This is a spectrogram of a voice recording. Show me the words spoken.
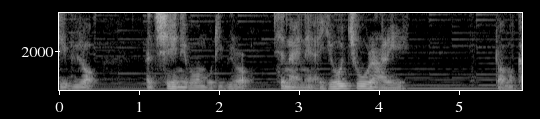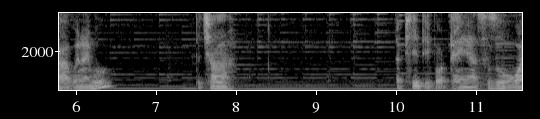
တည်ပြီးတော့အခြေအနေပေါ်မူတည်ပြီးတော့ဖြစ်နိုင်တဲ့အယိုးချိုးတာတွေတော့မကာကွယ်နိုင်ဘူးတခြားအဖြစ်တွေပေါ့ဒဏ်ရာဆူဆူဝါ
